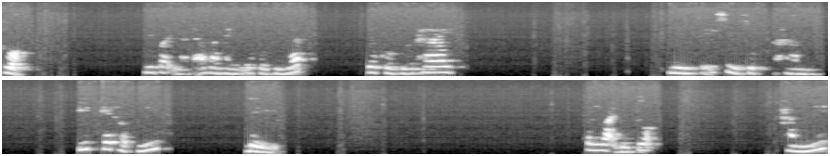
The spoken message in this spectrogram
thưởng. Như vậy là đã hoàn thành yêu cầu thứ nhất. Yêu cầu thứ hai, mình sẽ sử dụng hàm ít kết hợp nít để phân loại đối tượng. Hàm nít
